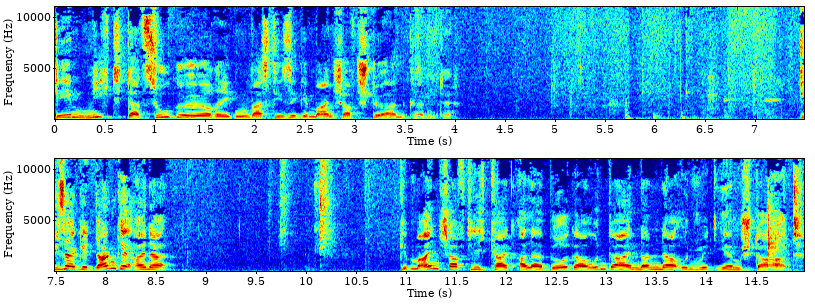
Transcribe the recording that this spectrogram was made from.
dem nicht dazugehörigen, was diese Gemeinschaft stören könnte. Dieser Gedanke einer Gemeinschaftlichkeit aller Bürger untereinander und mit ihrem Staat,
